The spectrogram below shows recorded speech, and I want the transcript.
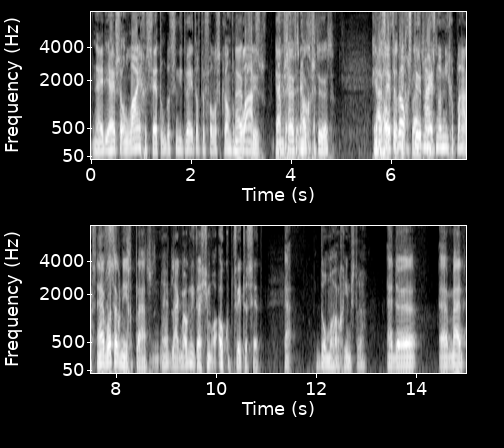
Nee, die heeft ze online gezet omdat ze niet weet of de Volkskrant hem Nee, plaatst. precies. Ja, maar ze heeft hem ook gestuurd. In Ja, ze heeft hem wel gestuurd, maar hij is nog niet geplaatst. Hij wordt ook niet geplaatst. Nee, het lijkt me ook niet als je hem ook op Twitter zet. Ja. Domme Hooghiemstra. En de, eh, maar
